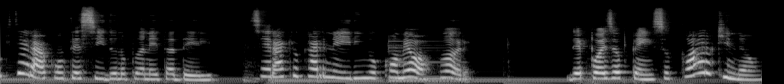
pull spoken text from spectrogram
o que terá acontecido no planeta dele? Será que o carneirinho comeu a flor? Depois eu penso: claro que não.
